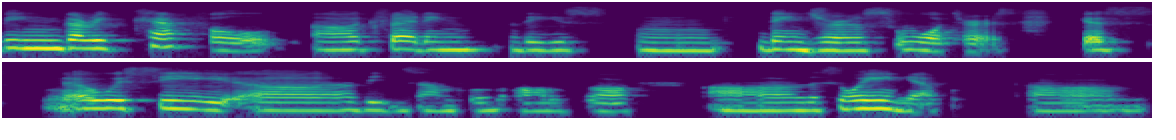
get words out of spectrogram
being very careful uh, treading these um, dangerous waters because you know, we see uh, the example of uh, uh Lithuania um,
